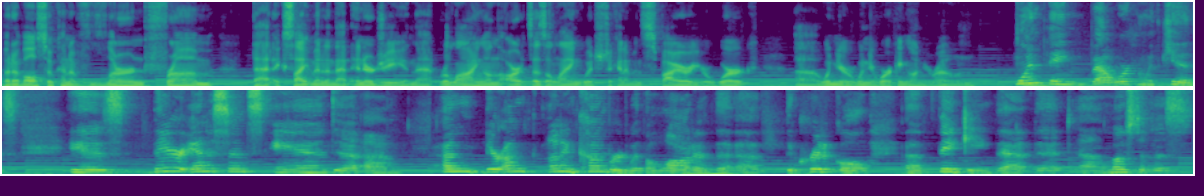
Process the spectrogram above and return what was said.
but I've also kind of learned from that excitement and that energy and that relying on the arts as a language to kind of inspire your work uh, when you're when you're working on your own. One thing about working with kids is their innocence and uh, um, un, they're un, unencumbered with a lot of the uh, the critical uh, thinking that that uh, most of us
